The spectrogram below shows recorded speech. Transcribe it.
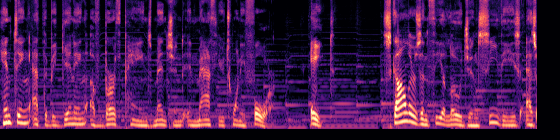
hinting at the beginning of birth pains mentioned in Matthew 24. 8. Scholars and theologians see these as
